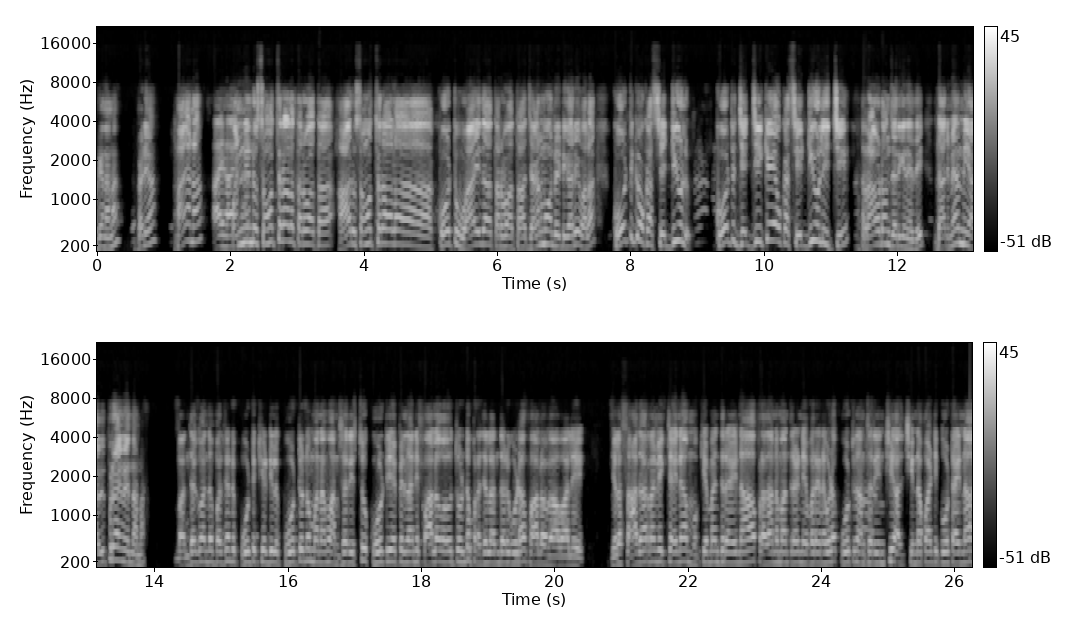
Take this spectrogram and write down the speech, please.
ఓకేనా రెడీయా పన్నెండు సంవత్సరాల తర్వాత ఆరు సంవత్సరాల కోర్టు వాయిదా తర్వాత జగన్మోహన్ రెడ్డి గారు ఇవాళ కోర్టుకి ఒక షెడ్యూల్ కోర్టు జడ్జికే ఒక షెడ్యూల్ ఇచ్చి రావడం జరిగినది. దాని మీద మీ అభిప్రాయం ఏందన్న? వందకు వంద పర్సెంట్ కోర్టుకి షెడ్యూల్ కోర్టును మనం అనుసరిస్తూ కోర్టు చెప్పిన దాన్ని ఫాలో అవుతుంటూ ప్రజలందరూ కూడా ఫాలో కావాలి. ఇలా సాధారణ వ్యక్తి అయినా ముఖ్యమంత్రి అయినా ప్రధానమంత్రి అయినా ఎవరైనా కూడా కోర్టును అనుసరించి అది చిన్నపాటి కోర్టు అయినా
